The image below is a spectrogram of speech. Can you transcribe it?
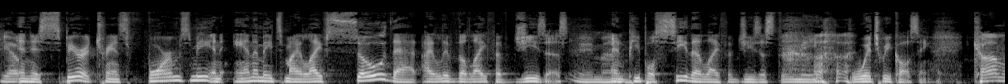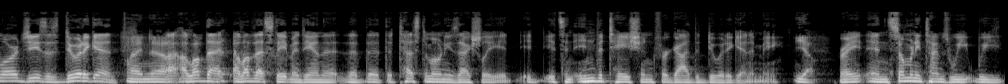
yep. and his spirit transforms me and animates my life so that I live the life of Jesus. Amen. And people see the life of Jesus through me, which we call sainthood. Come, Lord Jesus, do it again. I know. I, I love that. I love that statement, Dan. That, that, that the testimony is actually it, it, it's an invitation for God to do it again in me. Yeah. Right. And so many times we we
